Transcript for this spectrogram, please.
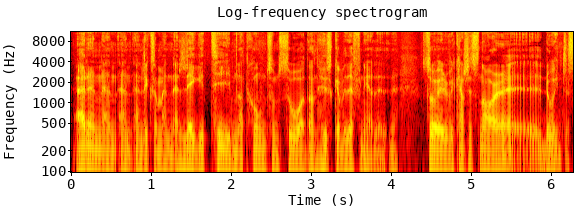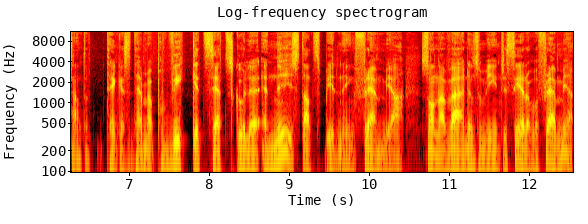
är en, en, en, en, liksom en legitim nation som sådan, hur ska vi definiera det? Så är det väl kanske snarare eh, då intressant att tänka sig termer på vilket sätt skulle en ny statsbildning främja sådana värden som vi är intresserade av att främja?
